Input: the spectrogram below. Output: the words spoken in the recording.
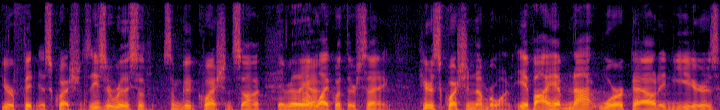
your fitness questions. These are really some, some good questions, so They really I are. like what they're saying. Here's question number one. If I have not worked out in years,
